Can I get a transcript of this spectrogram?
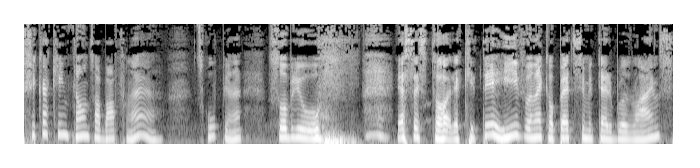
fica aqui então o desabafo, né? Desculpe, né? Sobre o, essa história aqui terrível, né? Que é o Pet Cemetery Bloodlines.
